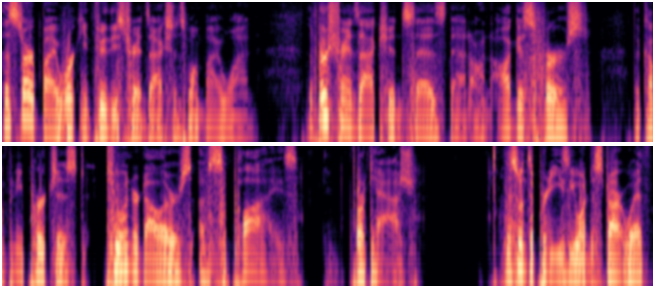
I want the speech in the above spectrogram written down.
Let's start by working through these transactions one by one. The first transaction says that on August 1st, the company purchased $200 of supplies for cash. This one's a pretty easy one to start with.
